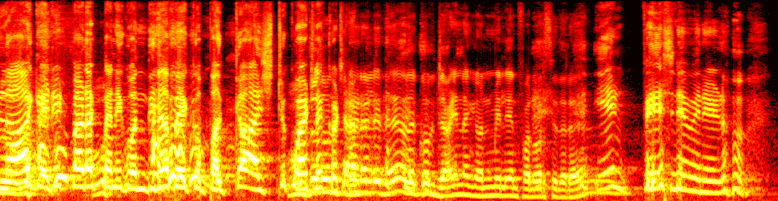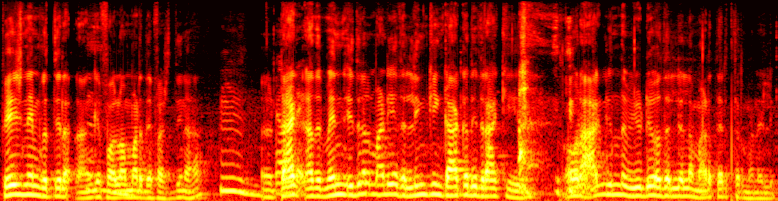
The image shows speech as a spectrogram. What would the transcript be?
ಬ್ಲಾಗ್ ಎಡಿಟ್ ಮಾಡಕ್ ನನಗೆ ಒಂದ್ ದಿನ ಬೇಕು ಪಕ್ಕ ಅಷ್ಟು ಕ್ವಾಟ್ಲೆ ಕೊಟ್ಟ ಚಾನೆಲ್ ಇದೆ ಅದಕ್ಕೆ ಹೋಗಿ ಜಾಯ್ನ್ ಆಗಿ ಒನ್ ಮಿಲಿಯನ್ ಫಾಲೋವರ್ಸ್ ಇದ್ದಾರೆ ಏನ್ ಪೇಜ್ ನೇಮ್ ಏನ್ ಹೇಳು? ಪೇಜ್ ನೇಮ್ ಗೊತ್ತಿಲ್ಲ ಹಂಗೆ ಫಾಲೋ ಮಾಡಿದೆ ಫಸ್ಟ್ ದಿನ. ಟ್ಯಾಗ್ ಅದು ಮೆನ್ ಇದ್ರಲ್ಲಿ ಮಾಡಿ ಅದು ಲಿಂಕಿಂಗ್ ಹಾಕೋದಿದ್ರೆ ಹಾಕಿ. ಅವ್ರು ಆಗಿಂದ ವಿಡಿಯೋದಲ್ಲೆಲ್ಲ ಮಾಡ್ತಾ ಇರ್ತಾರೆ ಮನೇಲಿ.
